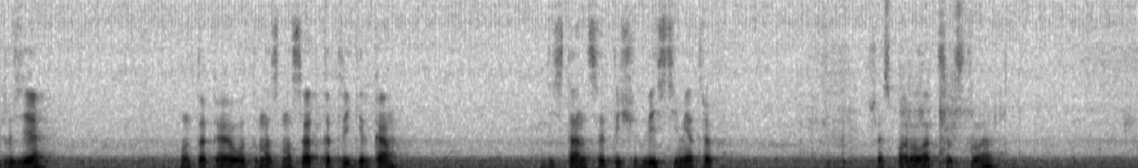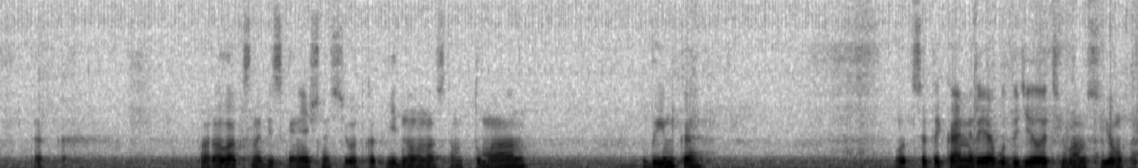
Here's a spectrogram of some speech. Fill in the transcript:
друзья, вот такая вот у нас насадка триггеркам. Дистанция 1200 метров. Сейчас параллакс отстроим. Так, параллакс на бесконечности. Вот как видно у нас там туман, дымка. Вот с этой камеры я буду делать вам съемку.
